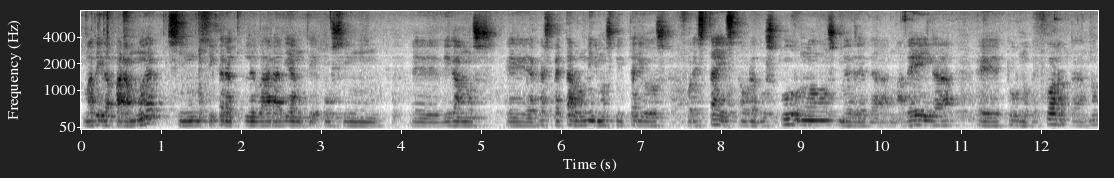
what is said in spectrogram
madeira para moer, sin siquiera levar adiante ou sin, eh, digamos, eh, respetar os mínimos criterios forestais a hora dos turnos, medre da madeira, eh, turno de corta, non?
